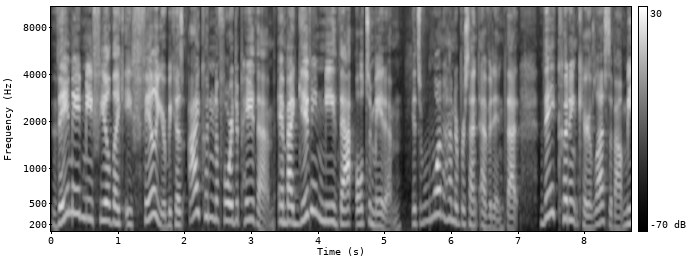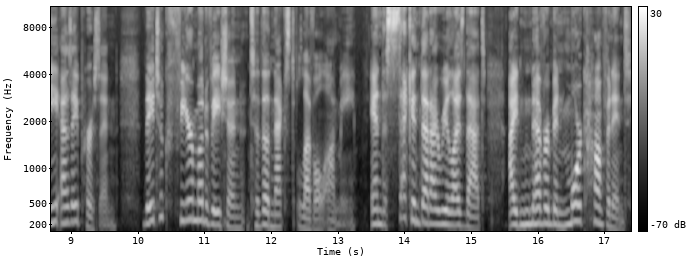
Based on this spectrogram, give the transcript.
They made me feel like a failure because I couldn't afford to pay them. And by giving me that ultimatum, it's 100% evident that they couldn't care less about me as a person. They took fear motivation to the next level on me. And the second that I realized that, I'd never been more confident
